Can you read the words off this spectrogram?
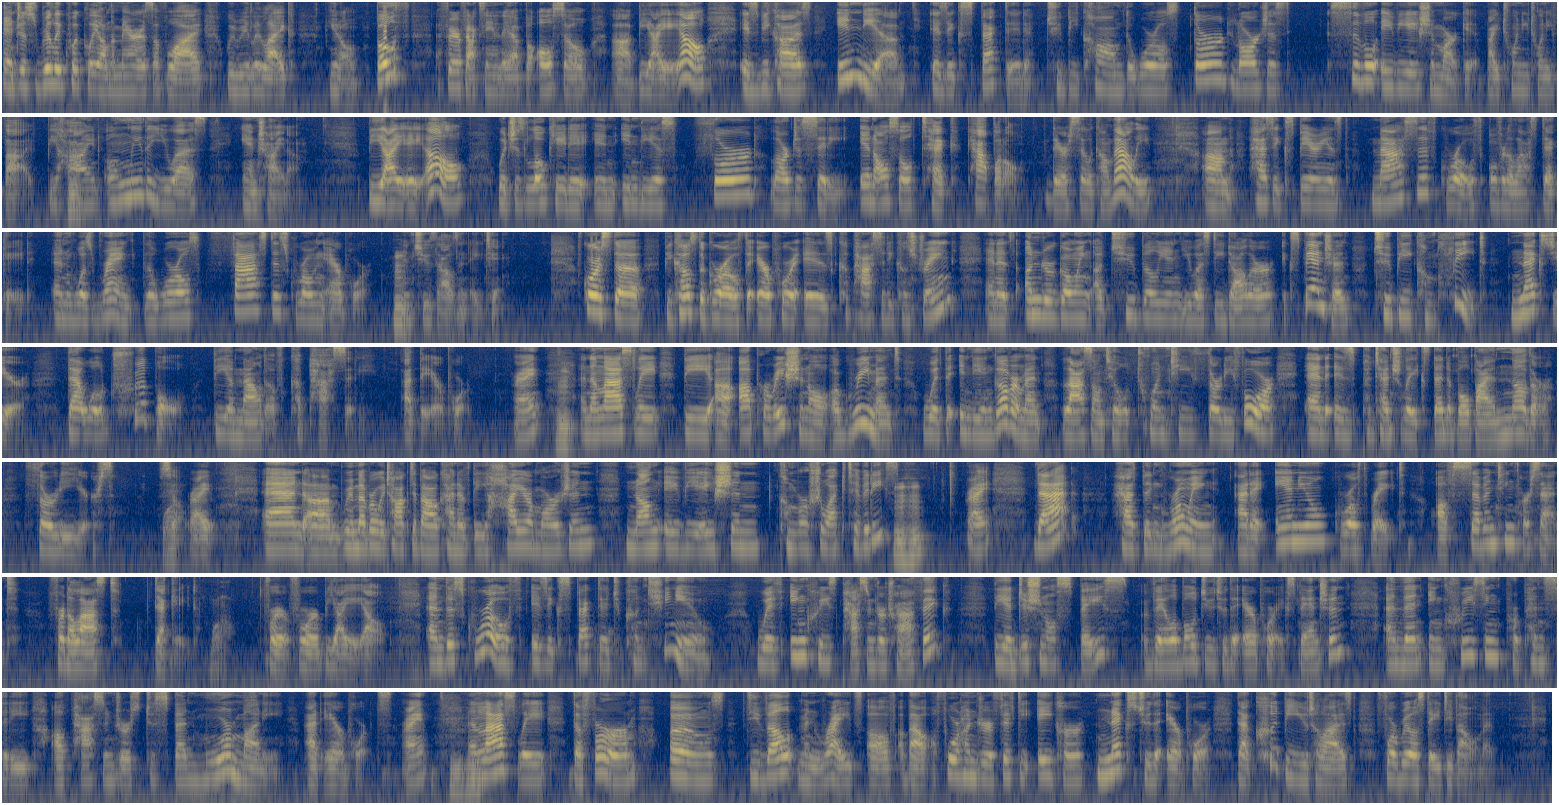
And just really quickly on the merits of why we really like, you know, both Fairfax India, but also uh, BIAL, is because India is expected to become the world's third largest civil aviation market by 2025, behind only the US and China. BIAL, which is located in India's third largest city and also tech capital, their Silicon Valley, um, has experienced massive growth over the last decade and was ranked the world's fastest growing airport in 2018. Of course, the because the growth, the airport is capacity constrained and it's undergoing a 2 billion USD dollar expansion to be complete next year that will triple the amount of capacity at the airport right? And then lastly, the uh, operational agreement with the Indian government lasts until 2034 and is potentially extendable by another 30 years. So, right? And um, remember, we talked about kind of the higher margin, non aviation commercial activities, right? That has been growing at an annual growth rate of 17% for the last decade Wow. for, for BIAL. And this growth is expected to continue with increased passenger traffic, the additional space available due to the airport expansion, and then increasing propensity of passengers to spend more money at airports, right? Mm-hmm. And lastly, the firm owns development rights of about 450 acre next to the airport that could be utilized for real estate development.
